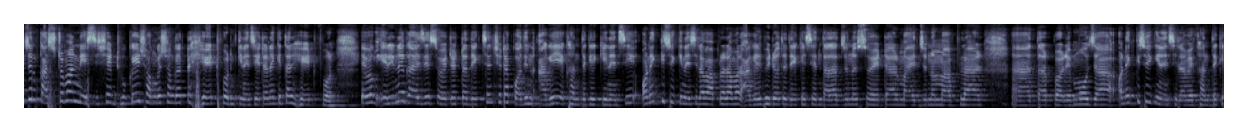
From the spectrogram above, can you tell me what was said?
একজন কাস্টমার নিয়েছি সে ঢুকেই সঙ্গে সঙ্গে একটা হেডফোন কিনেছে, এটা নাকি তার হেডফোন এবং এরিনা গায়ে যে সোয়েটারটা দেখছেন, সেটা কদিন আগেই এখান থেকে কিনেছি। অনেক কিছু কিনেছিলাম, আপনারা আমার আগের ভিডিওতে দেখেছেন, দাদার জন্য সোয়েটার, মায়ের জন্য মাফলার তারপরে মোজা, অনেক কিছুই কিনেছিলাম এখান থেকে,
